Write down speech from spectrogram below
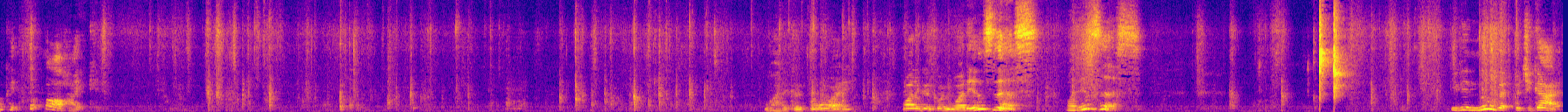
Okay, football hike. What a good boy. Boy. What is this? What is this? You didn't move it, but you got it.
